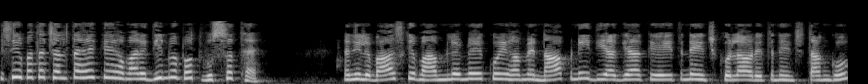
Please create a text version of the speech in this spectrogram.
اس لیے پتا چلتا ہے کہ ہمارے دین میں بہت وسط ہے۔ یعنی لباس کے معاملے میں کوئی ہمیں ناپ نہیں دیا گیا کہ اتنے انچ کھلا اور اتنے انچ تنگ ہو۔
